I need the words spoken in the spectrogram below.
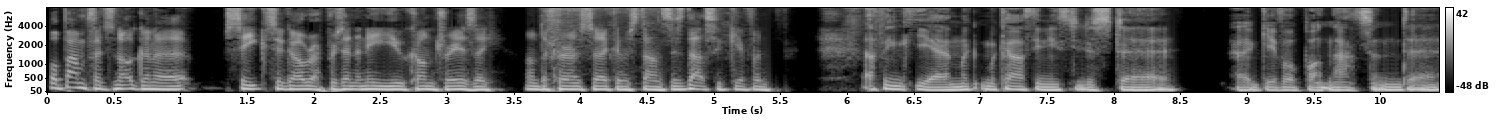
Well, Bamford's not going to seek to go represent an EU country, is he? Under current circumstances, that's a given. I think, yeah, Mac- McCarthy needs to just uh, uh, give up on that, and uh,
